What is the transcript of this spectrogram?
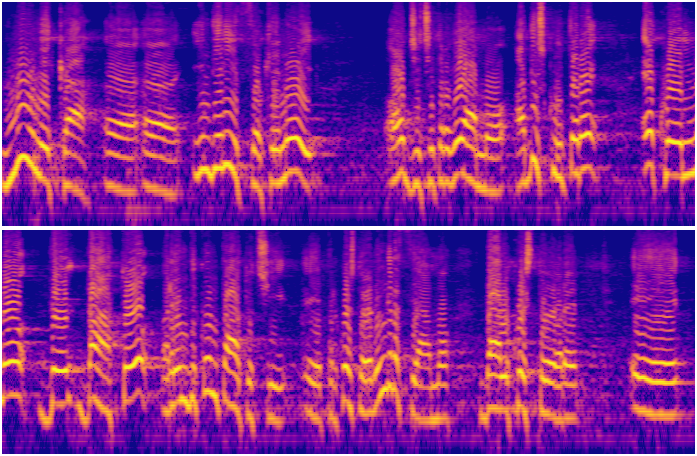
L'unico eh, eh, indirizzo che noi oggi ci troviamo a discutere è quello del dato rendicontatoci, e per questo lo ringraziamo, dal questore. E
